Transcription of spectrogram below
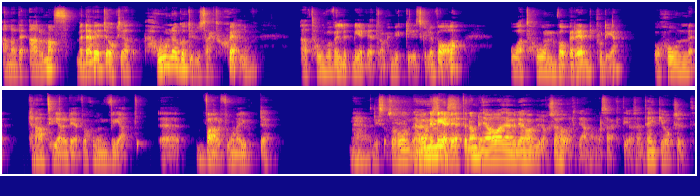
Anna de Armas. Men där vet jag också att hon har gått ut och sagt själv att hon var väldigt medveten om hur mycket det skulle vara och att hon var beredd på det. Och hon kan hantera det för hon vet eh, varför hon har gjort det. Mm. Eh, liksom. Så hon, hon är medveten om det. Ja, nej, men det har vi också hört lite grann, hon har sagt det. Och sen tänker jag också att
